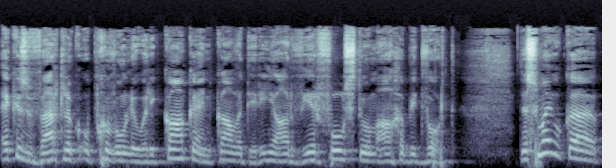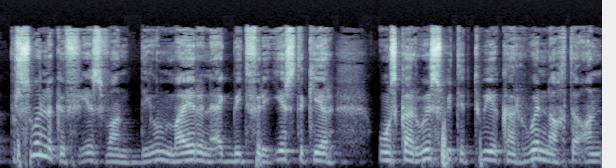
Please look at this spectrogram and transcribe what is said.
Ek is werklik opgewonde oor die KAKNK wat hierdie jaar weer volstoom aangebied word. Dis vir my ook 'n persoonlike fees want Dion Meyer en ek bied vir die eerste keer ons Karoo Suite 2 Karoo nagte aan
